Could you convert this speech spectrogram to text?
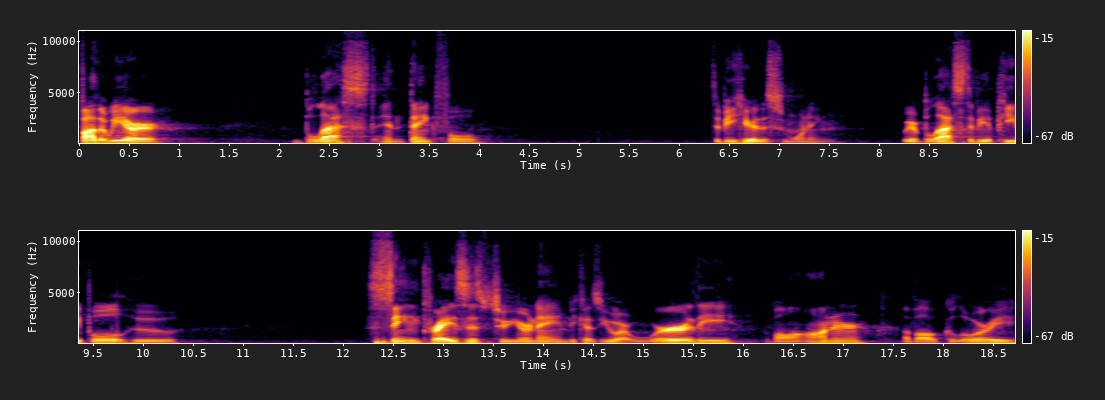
Father, we are blessed and thankful to be here this morning. We are blessed to be a people who sing praises to your name because you are worthy of all honor, of all glory.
